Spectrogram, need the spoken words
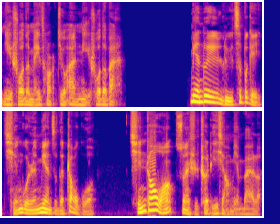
你说的没错，就按你说的办。”面对屡次不给秦国人面子的赵国，秦昭王算是彻底想明白了，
